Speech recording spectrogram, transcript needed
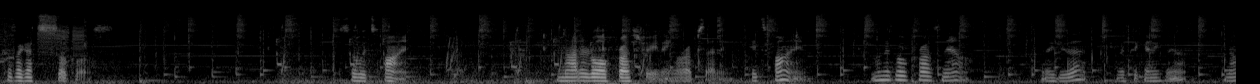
Because I got so close. So it's fine. Not at all frustrating or upsetting. It's fine. I'm gonna go across now. Can I do that? Can I pick anything up? No?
